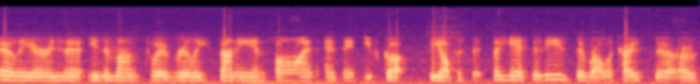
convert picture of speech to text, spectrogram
earlier in the in the month were really sunny and fine, and then you've got the opposite. So yes, it is the roller coaster of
